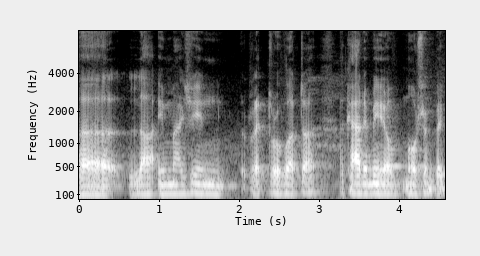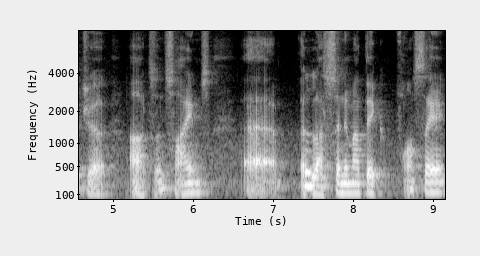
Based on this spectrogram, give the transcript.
La Immagine Ritrovata, Academy of Motion Picture Arts and Science, uh, La Cinémathèque Française,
